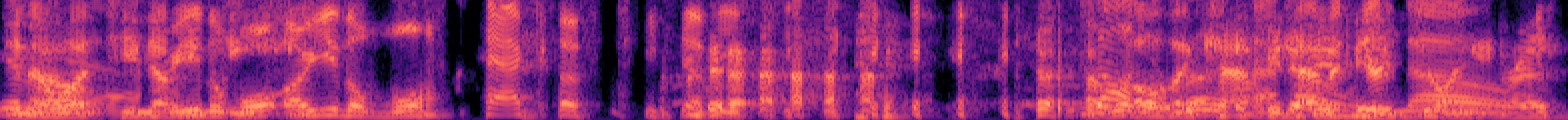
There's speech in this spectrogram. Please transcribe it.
You, you, know, what? yeah. TWP. are you the wolf? Are you the wolf pack of TW? No, Oh, then the Kevin, Wolfpack. Kevin, you're No. joining. Thread.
